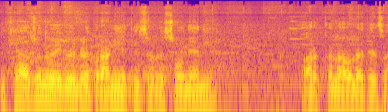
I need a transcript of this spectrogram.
इथे अजून वेगवेगळे प्राणी आहेत हे सगळं सोन्याने अर्क लावला आहे त्याचा.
